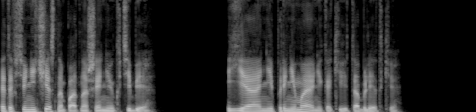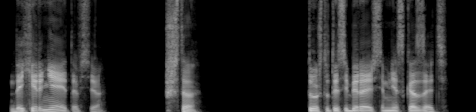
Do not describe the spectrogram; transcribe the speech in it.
Это все нечестно по отношению к тебе. Я не принимаю никакие таблетки». «Да херня это все». «Что?» «То, что ты собираешься мне сказать.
